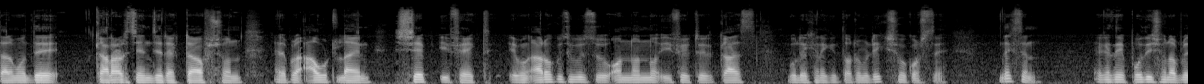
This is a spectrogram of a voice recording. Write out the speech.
তার মধ্যে কালার চেঞ্জের একটা অপশন এরপর আউটলাইন শেপ ইফেক্ট এবং আরও কিছু কিছু অন্যান্য ইফেক্টের কাজগুলো এখানে কিন্তু অটোমেটিক শো করছে। দেখছেন? এখান থেকে পজিশন আপনি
